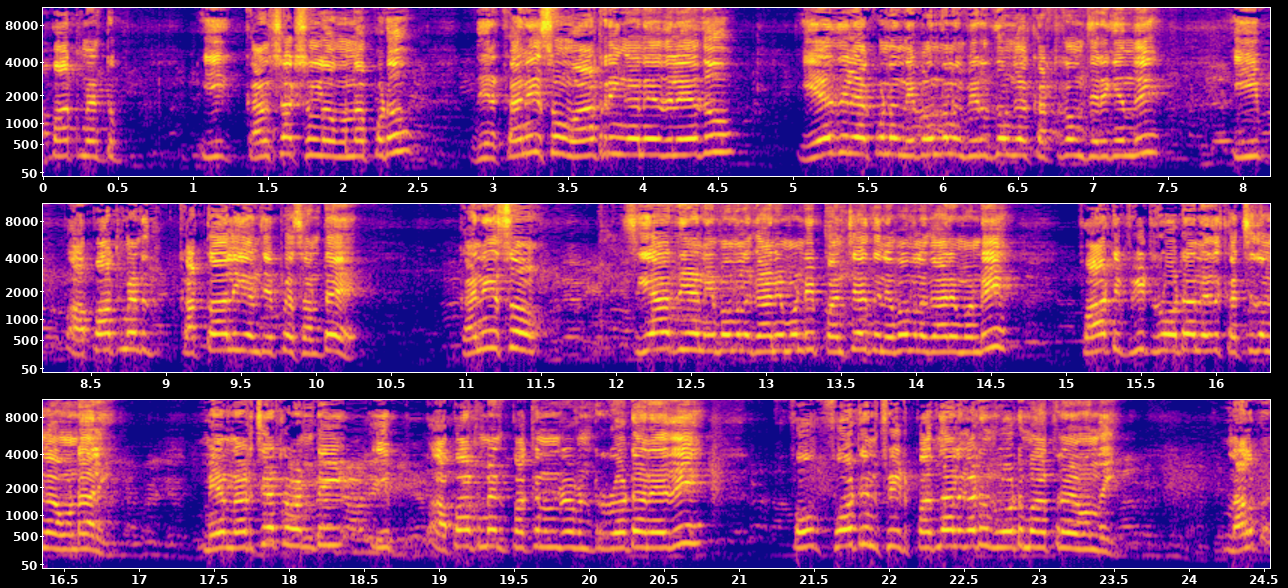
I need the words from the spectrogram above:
అపార్ట్మెంట్ ఈ కన్స్ట్రక్షన్లో ఉన్నప్పుడు దీని కనీసం వాటరింగ్ అనేది లేదు ఏది లేకుండా నిబంధనల విరుద్ధంగా కట్టడం జరిగింది. ఈ అపార్ట్మెంట్ కట్టాలి అని చెప్పేసి అంటే కనీసం సిఆర్డీఏ నిబంధనలు కానివ్వండి పంచాయతీ నిబంధనలు కానివ్వండి ఫార్టీ ఫీట్ రోడ్ అనేది ఖచ్చితంగా ఉండాలి. మేము నడిచేటువంటి ఈ అపార్ట్మెంట్ పక్కన ఉన్నటువంటి రోడ్ అనేది ఫోర్టీన్ ఫీట్ పద్నాలుగు అడుగుల రోడ్డు మాత్రమే ఉంది. నలభై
